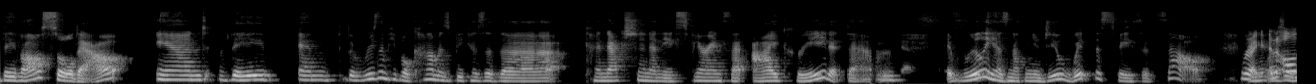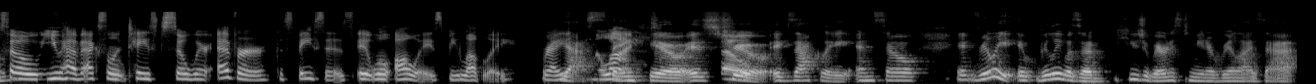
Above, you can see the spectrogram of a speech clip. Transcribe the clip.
they've all sold out and they and the reason people come is because of the connection and the experience that I created them. Yes. It really has nothing to do with the space itself. Right. And, and also, a- you have excellent taste. So, wherever the space is, it will always be lovely right yes thank you it's so. true exactly and so it really it really was a huge awareness to me to realize that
